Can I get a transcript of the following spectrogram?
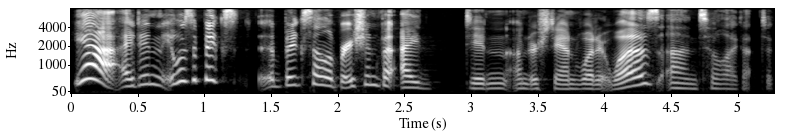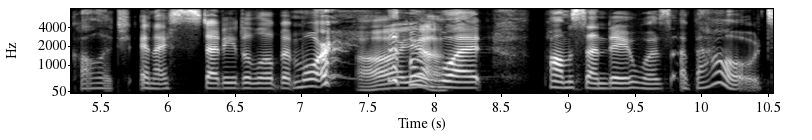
yeah, I didn't it was a big a big celebration, but I didn't understand what it was until I got to college and I studied a little bit more uh, yeah. what Palm Sunday was about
